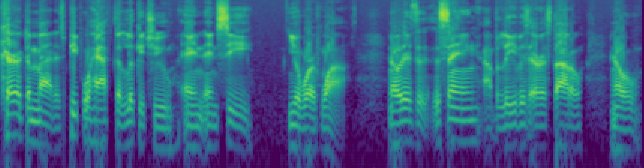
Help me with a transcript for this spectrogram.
Character matters. People have to look at you and, and see you're worthwhile. You know, there's a, a saying, I believe it's Aristotle, you know,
